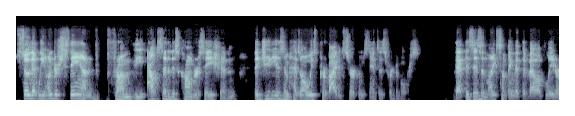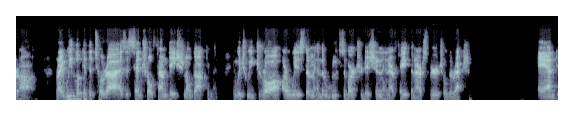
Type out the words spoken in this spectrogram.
so that we understand from the outset of this conversation that Judaism has always provided circumstances for divorce. That this isn't like something that developed later on, right? We look at the Torah as a central foundational document in which we draw our wisdom and the roots of our tradition and our faith and our spiritual direction and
